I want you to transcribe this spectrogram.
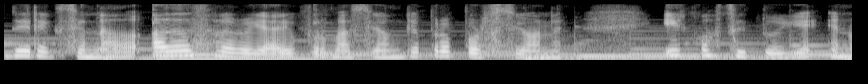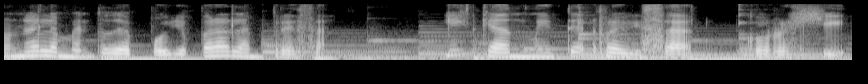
direccionado a desarrollar información que proporcione y constituye en un elemento de apoyo para la empresa y que admite revisar, corregir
